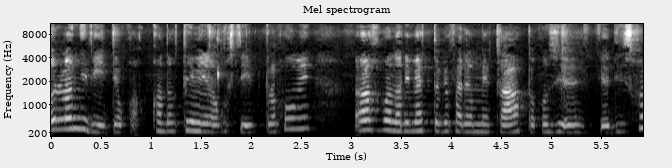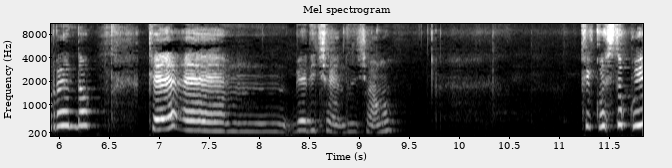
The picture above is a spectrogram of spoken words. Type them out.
in ogni video qua, quando termino questi profumi, anche quando rimetto per fare un make up, così via discorrendo, che eh, via dicendo, diciamo che questo qui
